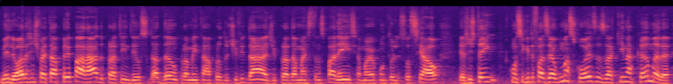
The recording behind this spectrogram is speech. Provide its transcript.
melhor a gente vai estar preparado para atender o cidadão, para aumentar a produtividade, para dar mais transparência, maior controle social. E a gente tem conseguido fazer algumas coisas aqui na Câmara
